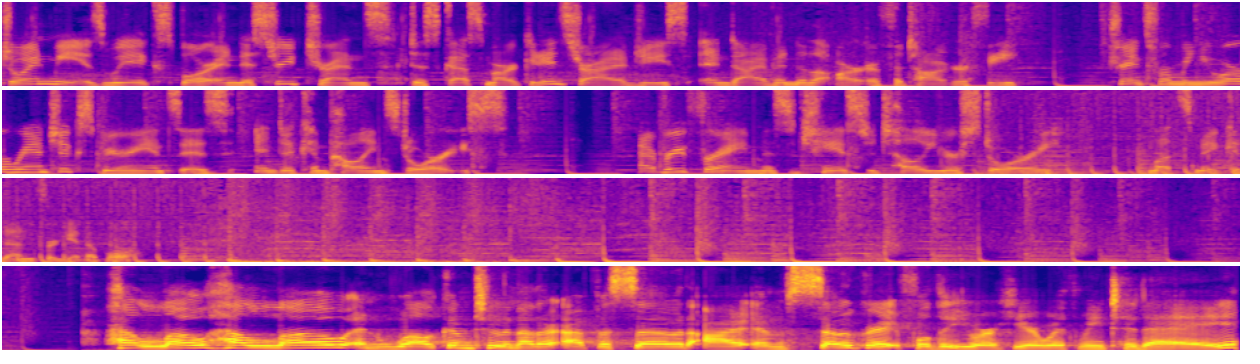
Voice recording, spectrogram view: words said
Join me as we explore industry trends, discuss marketing strategies, and dive into the art of photography, transforming your ranch experiences into compelling stories. Every frame is a chance to tell your story. Let's make it unforgettable. Hello, hello, and welcome to another episode. I am so grateful that you are here with me today.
